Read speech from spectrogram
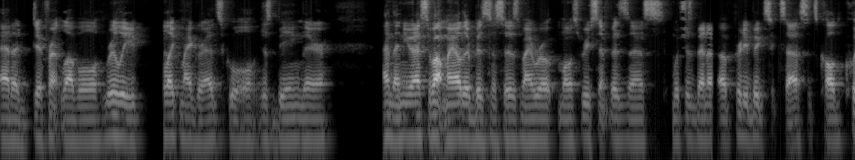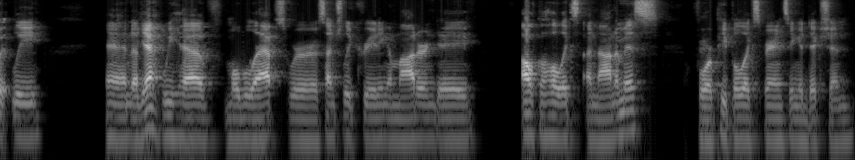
at a different level, really like my grad school, just being there. And then you asked about my other businesses, my ro- most recent business, which has been a, pretty big success. It's called Quitly. And uh, yeah, we have mobile apps. We're essentially creating a modern day Alcoholics Anonymous for people experiencing addiction.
